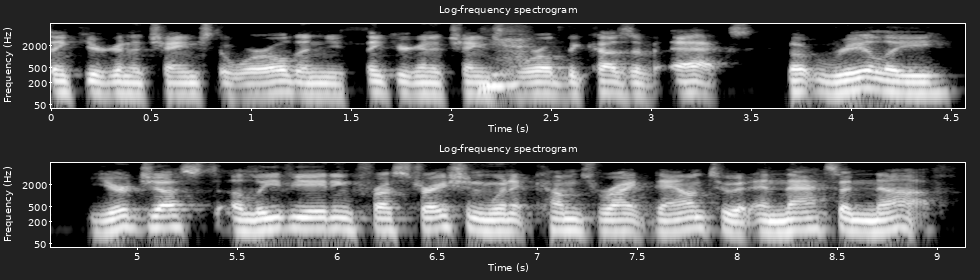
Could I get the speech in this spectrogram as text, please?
think you're going to change the world and you think you're going to change the world because of x but really you're just alleviating frustration when it comes right down to it and that's enough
